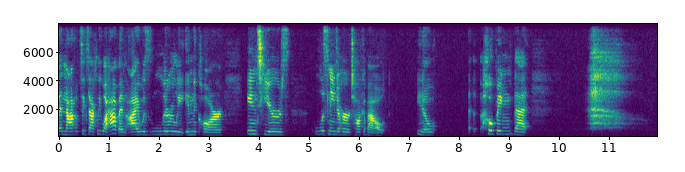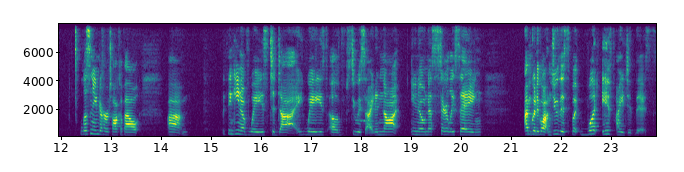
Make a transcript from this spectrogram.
and that's exactly what happened. I was literally in the car in tears listening to her talk about, you know, hoping that listening to her talk about um, thinking of ways to die, ways of suicide and not, you know, necessarily saying I'm going to go out and do this, but what if I did this?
